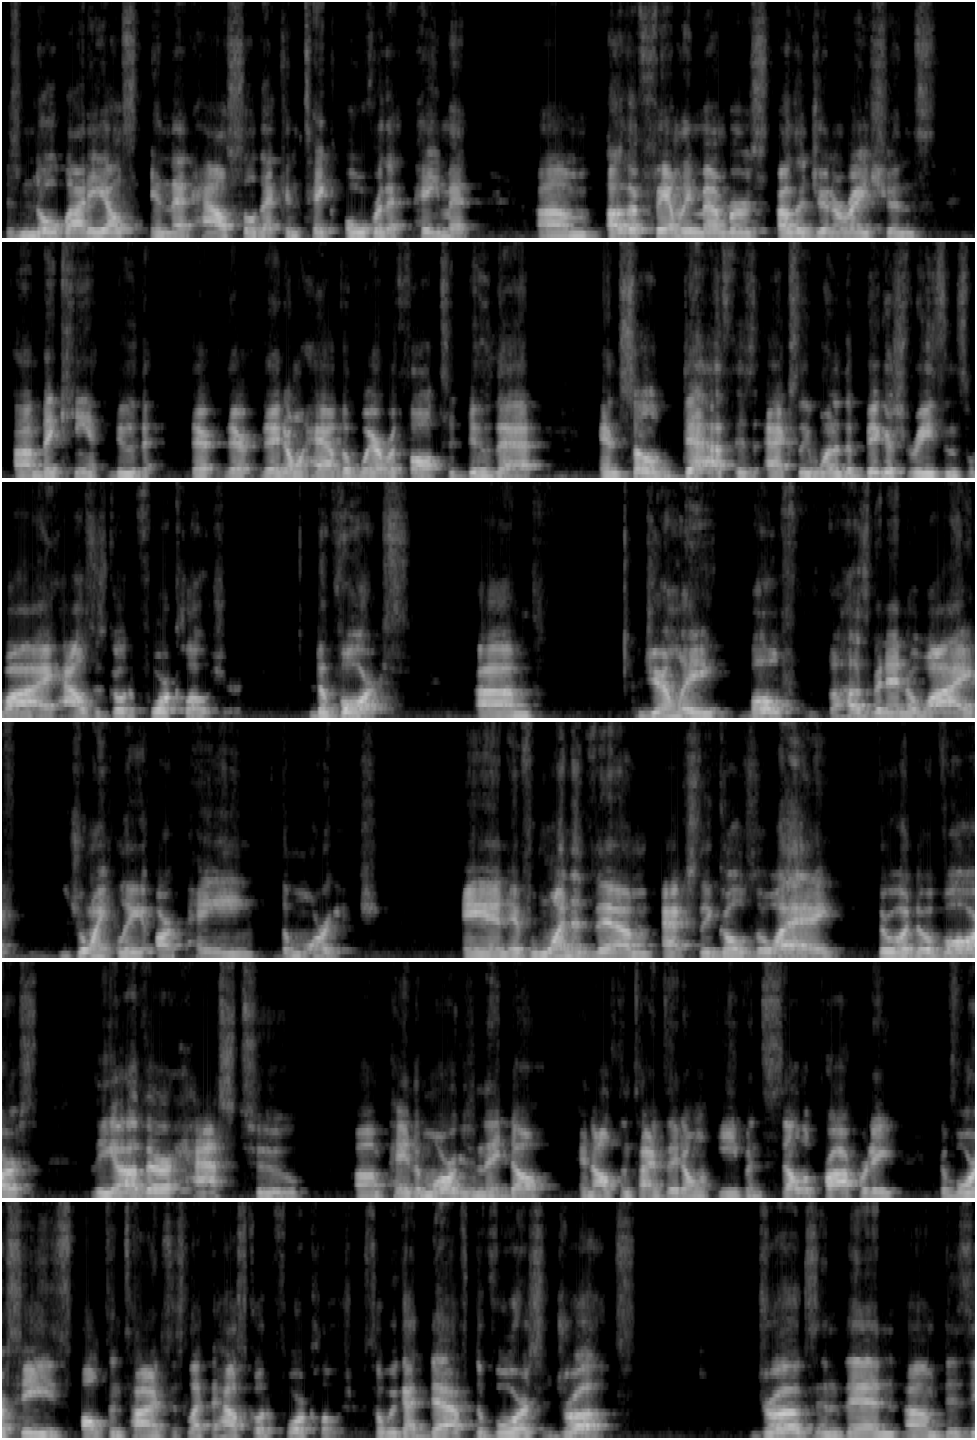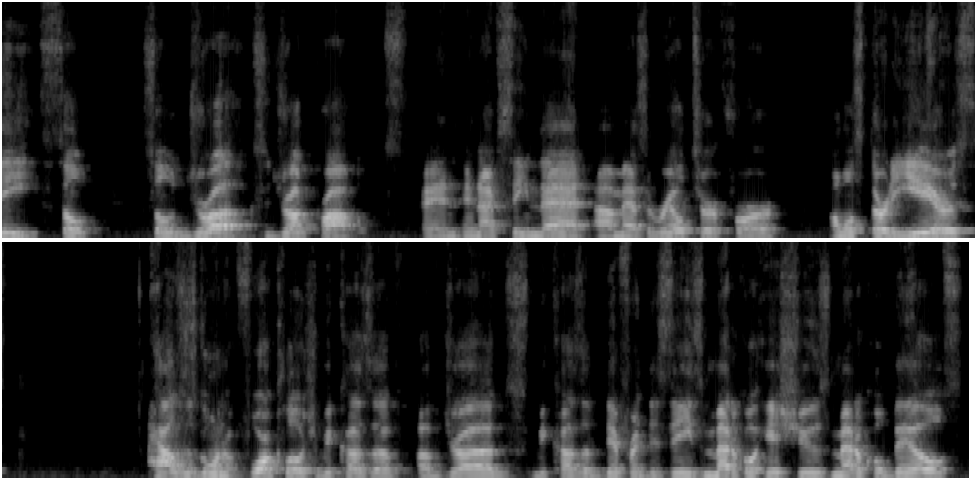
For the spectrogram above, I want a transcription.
there's nobody else in that household that can take over that payment. Um, other family members, other generations, um, they can't do that. They're, they're, they don't have the wherewithal to do that. And so death is actually one of the biggest reasons why houses go to foreclosure. Divorce. Um, generally, both the husband and the wife jointly are paying the mortgage. And if one of them actually goes away through a divorce, the other has to um, pay the mortgage and they don't. And oftentimes they don't even sell the property. Divorcees oftentimes just let the house go to foreclosure. So we got death, divorce, drugs, drugs, and then um, disease. So so drugs, drug problems, and and I've seen that um, as a realtor for almost 30 years houses going to foreclosure because of, of drugs, because of different disease, medical issues, medical bills,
